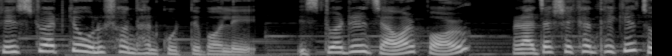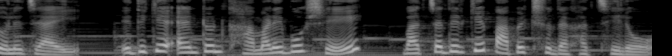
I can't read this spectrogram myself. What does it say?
সে স্টুয়ার্টকে অনুসন্ধান করতে বলে। স্টুয়ার্ডের যাওয়ার পর রাজা সেখান থেকে চলে যায়। এদিকে অ্যান্টন খামারে বসে বাচ্চাদেরকে পাপেট শো দেখাচ্ছিল।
